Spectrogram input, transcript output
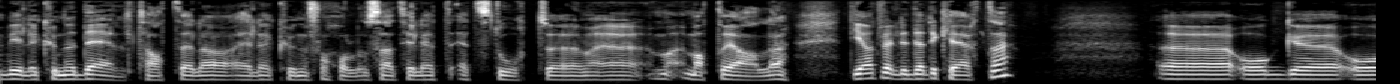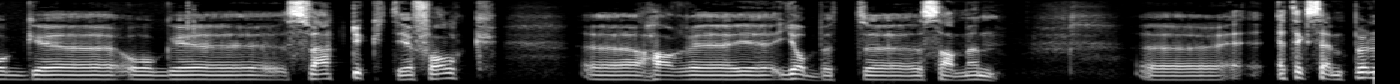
ville kunne deltatt eller, eller kunne forholde seg til et, et stort uh, materiale. De har vært veldig dedikerte. Uh, og, og, og uh, svært dyktige folk har jobbet sammen. Et eksempel.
